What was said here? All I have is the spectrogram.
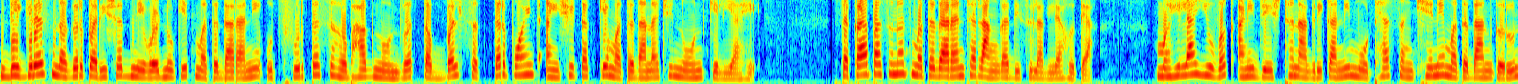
दिग्रस नगर परिषद निवडणुकीत मतदारांनी उत्स्फूर्त सहभाग नोंदवत तब्बल सत्तर पॉईंट ऐंशी टक्के मतदानाची नोंद केली आहे. सकाळपासूनच मतदारांच्या रांगा दिसू लागल्या होत्या. महिला युवक आणि ज्येष्ठ नागरिकांनी मोठ्या संख्येने मतदान करून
